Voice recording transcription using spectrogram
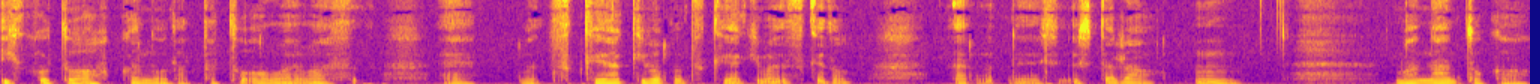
行くことは不可能だったと思います。えまあ、つけ焼き場もつけ焼き場ですけどあの練習したらうんまあなんとか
